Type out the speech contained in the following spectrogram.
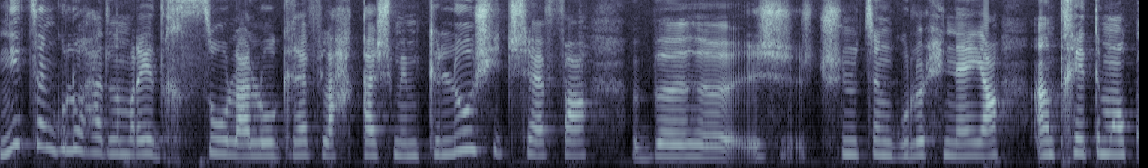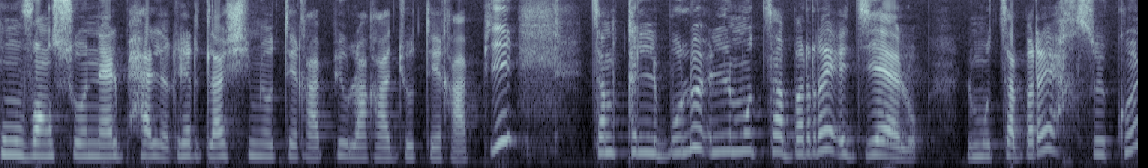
ملي تنقولوا هاد المريض خصو l'allogreffe لحقاش ما يمكنلوش يتشافى شنو تنقولوا حنايا un traitement conventionnel بحال غير د la chimiothérapie ولا radiothérapie thérapie تنقلبوا له على المتبرع ديالو المتبرع خصو يكون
